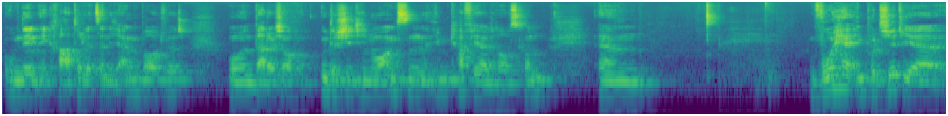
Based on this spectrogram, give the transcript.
um den Äquator letztendlich angebaut wird und dadurch auch unterschiedliche Nuancen im Kaffee halt rauskommen. Ähm, woher importiert ihr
